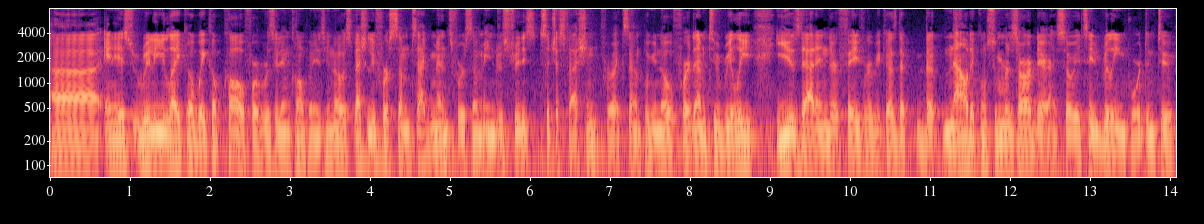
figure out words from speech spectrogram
Uh, and it's really like a wake up call for Brazilian companies, you know, especially for some segments, for some industries, such as fashion, for example, you know, for them to really use that in their favor because the, the now the consumers are there. So it's really important to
